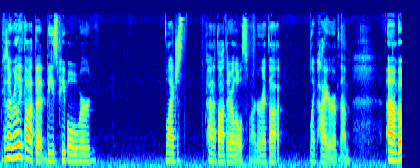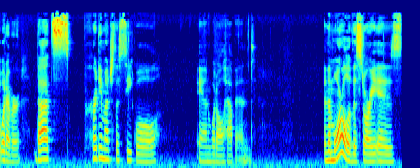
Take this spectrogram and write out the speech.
because I really thought that these people were, well, I just kind of thought they were a little smarter. I thought like higher of them. Um, but whatever. That's pretty much the sequel and what all happened. And the moral of the story is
